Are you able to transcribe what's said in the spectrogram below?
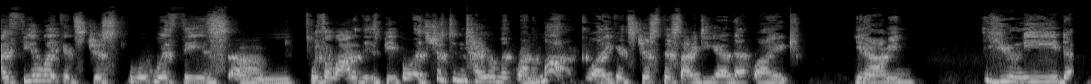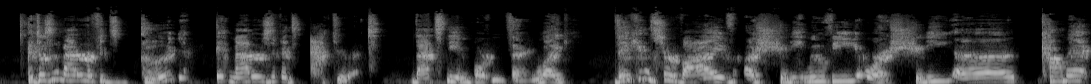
I feel like it's just with these, um, with a lot of these people, it's just entitlement run amok. Like, it's just this idea that, like, you know, I mean, you need, it doesn't matter if it's good, it matters if it's accurate. That's the important thing. Like, they can survive a shitty movie or a shitty uh, comic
